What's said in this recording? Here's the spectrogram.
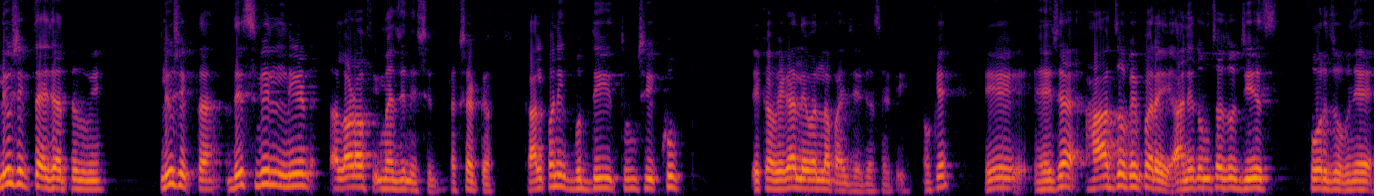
लिहू शकता याच्यात तुम्ही? लिहू शकता. This will need a lot of imagination लक्षात ठेवा. काल्पनिक बुद्धी तुमची खूप एका वेगळ्या लेवलला पाहिजे याच्यासाठी. ओके हे ह्याच्या हा जो पेपर आहे आणि तुमचा जो जी एस फोर जो म्हणजे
